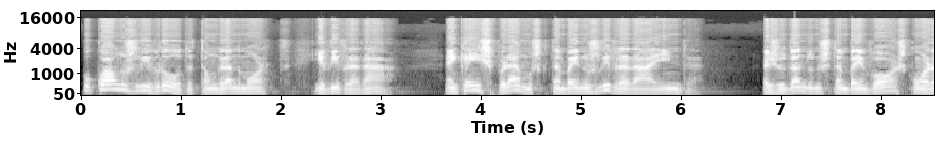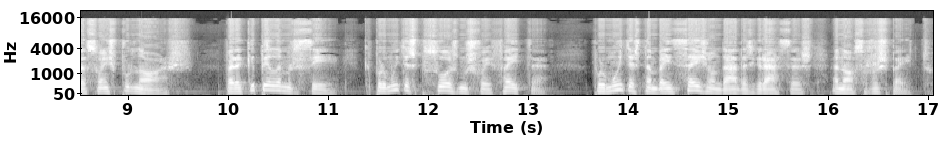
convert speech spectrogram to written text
o qual nos livrou de tão grande morte e livrará, em quem esperamos que também nos livrará ainda, ajudando-nos também vós com orações por nós, para que pela mercê que por muitas pessoas nos foi feita, por muitas também sejam dadas graças a nosso respeito.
